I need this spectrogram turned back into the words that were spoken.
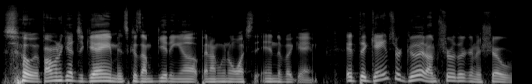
So if I'm gonna catch a game, it's because I'm getting up and I'm gonna watch the end of a game. If the games are good, I'm sure they're going to show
